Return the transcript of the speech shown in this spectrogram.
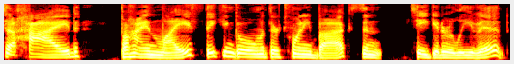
to hide behind life. They can go in with their 20 bucks and take it or leave it.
